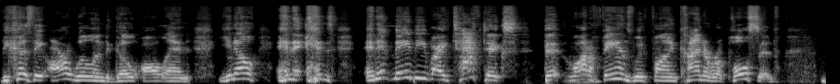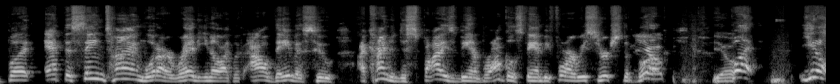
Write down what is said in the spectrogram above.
because they are willing to go all in you know and and and it may be by tactics that a lot of fans would find kind of repulsive but at the same time what i read you know like with al davis who i kind of despised being a broncos fan before i researched the book yep. Yep. but you know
